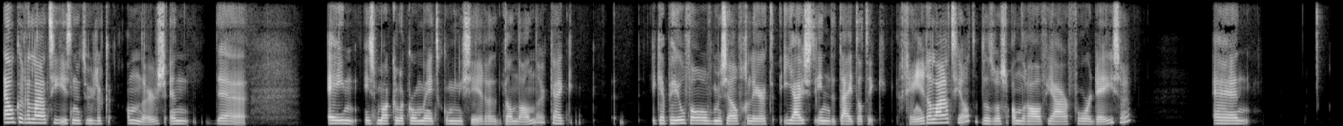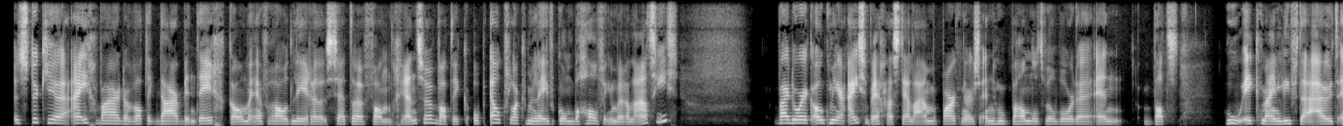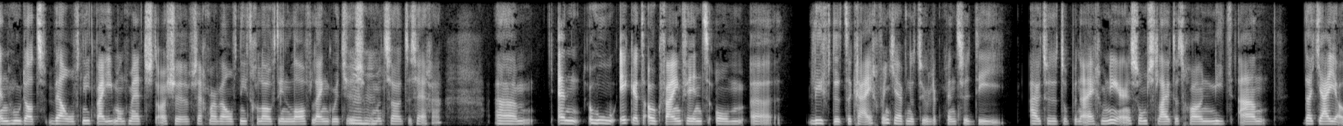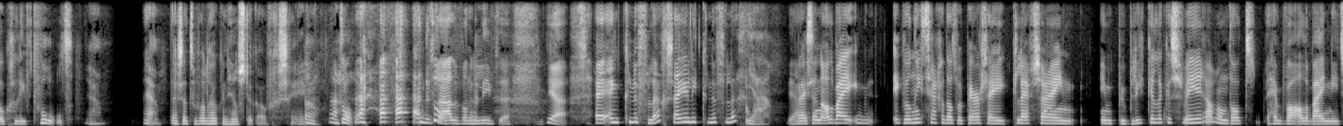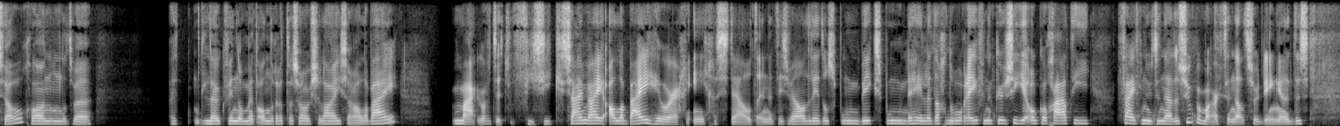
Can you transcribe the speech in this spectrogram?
elke relatie is natuurlijk anders. En de een is makkelijker om mee te communiceren dan de ander. Kijk, ik heb heel veel over mezelf geleerd, juist in de tijd dat ik geen relatie had. Dat was anderhalf jaar voor deze. En een stukje eigenwaarde wat ik daar ben tegengekomen. En vooral het leren zetten van grenzen. Wat ik op elk vlak in mijn leven kon, behalve in mijn relaties. Waardoor ik ook meer eisen ben gaan stellen aan mijn partners. En hoe ik behandeld wil worden. En wat, hoe ik mijn liefde uit. En hoe dat wel of niet bij iemand matcht. Als je zeg maar wel of niet gelooft in love languages, Mhm. om het zo te zeggen. Ehm, en hoe ik het ook fijn vind om eh, liefde te krijgen. Want je hebt natuurlijk mensen die uiten het op hun eigen manier. En soms sluit het gewoon niet aan dat jij je ook geliefd voelt. Ja. Ja, daar staat toevallig ook een heel stuk over geschreven. Oh, top. de top. talen van de liefde. Ja. Hey, en knuffelig. Zijn jullie knuffelig? Ja, Ja. wij zijn allebei. Ik, ik wil niet zeggen dat we per se klef zijn in publiekelijke sferen, want dat hebben we allebei niet zo. Gewoon omdat we het leuk vinden om met anderen te socializen, allebei. Maar fysiek zijn wij allebei heel erg ingesteld. En het is wel little spoon, big spoon, de hele dag door even een kusje. Ook al gaat hij vijf minuten naar de supermarkt en dat soort dingen. Dus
